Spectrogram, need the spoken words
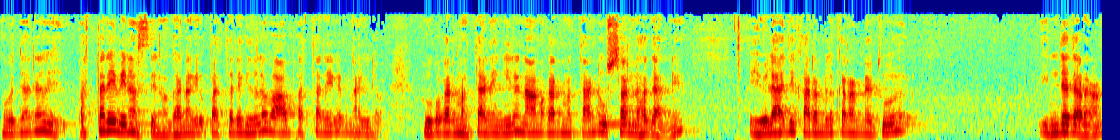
මොකද අර පස්තරේ වෙනස් වෙනවා. ඝන පස්තරේ කියලා වාව පස්තරයකට නගිනවා. රූප කර්මස්ථානයෙන් ගිහලා නාම කර්මස්ථානට උස්සන්න හදන්නේ. ඒ වෙලාවේදී කරබල කරන්නේ නැතුව ඉන්දතරම්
